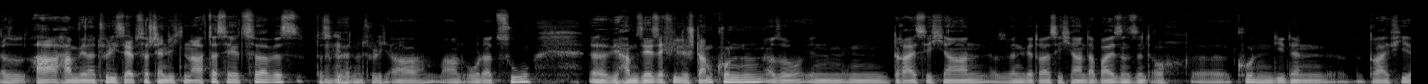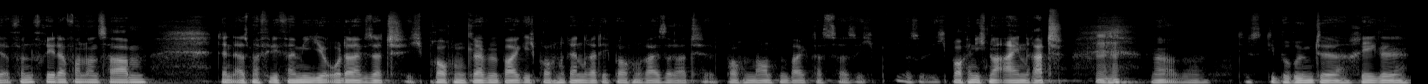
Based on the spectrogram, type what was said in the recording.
Also A haben wir natürlich selbstverständlich den After-Sales-Service, das mhm. gehört natürlich A, A, und O dazu. Äh, wir haben sehr, sehr viele Stammkunden, also in, in 30 Jahren, also wenn wir 30 Jahren dabei sind, sind auch äh, Kunden, die dann drei, vier, fünf Räder von uns haben. Denn erstmal für die Familie oder wie gesagt, ich brauche ein Gravelbike, ich brauche ein Rennrad, ich brauche ein Reiserad, ich brauche ein Mountainbike. Das, also ich, also ich brauche nicht nur ein Rad. Mhm. Ne, also die berühmte Regel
